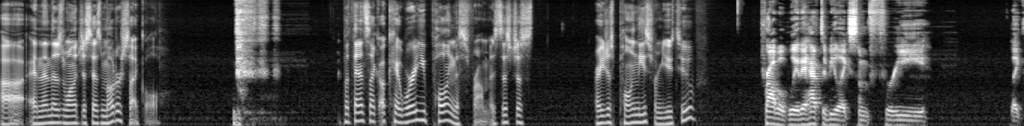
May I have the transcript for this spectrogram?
Uh, and then there's one that just says motorcycle. but then it's like, okay, where are you pulling this from? Is this just, are you just pulling these from YouTube? Probably they have to be like some free, like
